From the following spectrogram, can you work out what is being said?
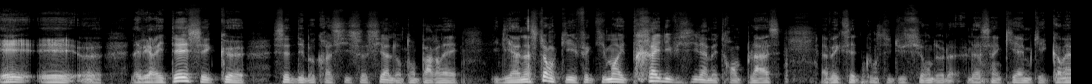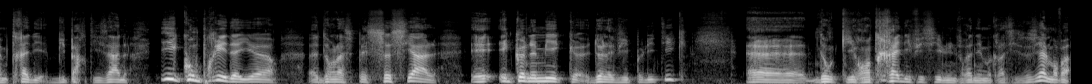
Et, euh, la vérité, c'est que cette démocratie sociale dont on parlait il y a un instant, qui effectivement est très difficile à mettre en place avec cette constitution de la, cinquième, qui est quand même très bipartisane, y compris d'ailleurs euh, dans l'aspect social et économique de la vie politique, euh, donc qui rend très difficile une vraie démocratie sociale. Mais enfin,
